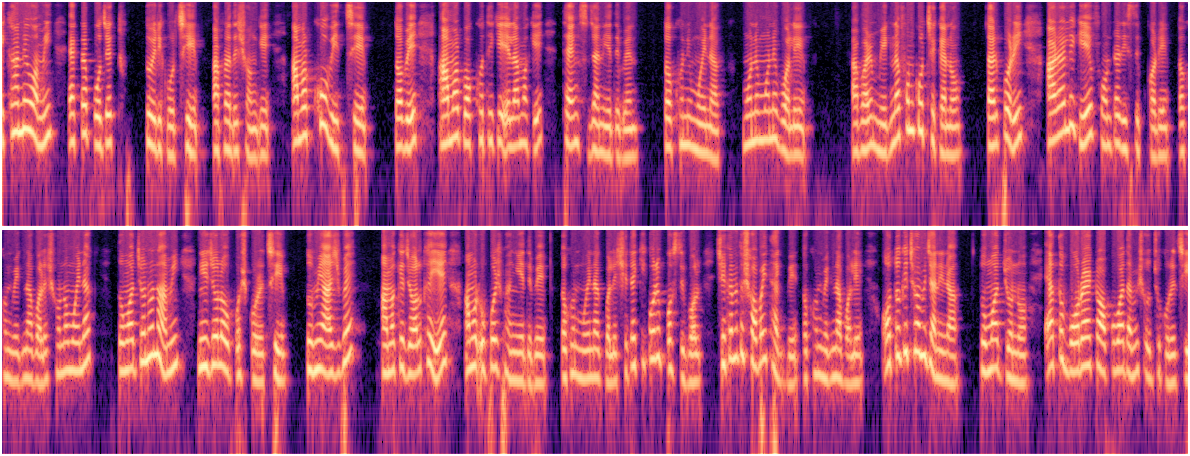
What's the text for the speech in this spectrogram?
এখানেও আমি একটা প্রজেক্ট তৈরি করছি আপনাদের সঙ্গে, আমার খুব ইচ্ছে। তবে আমার পক্ষ থেকে এলামাকে থ্যাঙ্কস জানিয়ে দেবেন। তখনই মৈনাক মনে মনে বলে, আবার মেঘনা ফোন করছে কেন? তারপরে আড়ালে গিয়ে ফোনটা রিসিভ করে। তখন মেঘনা বলে, শোনো মৈনাক, তোমার জন্য না আমি নির্জলা উপোস করেছি। তুমি আসবে, আমাকে জল খাইয়ে আমার উপোস ভাঙিয়ে দেবে। তখন মৈনাক বলে, সেটা কি করে পসিবল সেখানে তো সবাই থাকবে। তখন মেঘনা বলে, অত কিছু আমি জানি না। তোমার জন্য এত বড় একটা অপবাদ আমি সহ্য করেছি।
